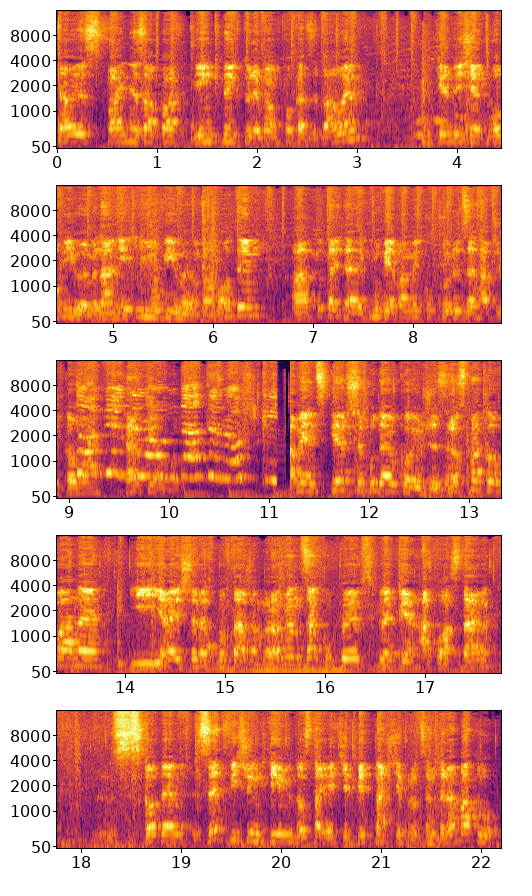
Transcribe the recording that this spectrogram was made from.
To jest fajny zapach, piękny, który wam pokazywałem. Kiedyś jak łowiłem na nie i mówiłem wam o tym. A tutaj, tak jak mówię, mamy kukurydzę haczykową, karpiową. A więc pierwsze pudełko już jest rozpakowane i ja jeszcze raz powtarzam, robiąc zakupy w sklepie Aquastar z kodem ZFishing Team dostajecie 15% rabatu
